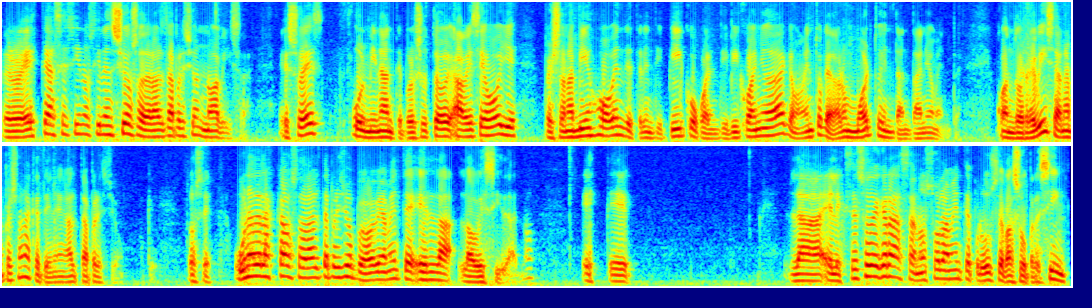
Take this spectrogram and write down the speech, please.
Pero este asesino silencioso de la alta presión no avisa. Eso es fulminante. Por eso usted a veces oye personas bien jóvenes de 30 y pico, 40 y pico años de edad que en momento quedaron muertos instantáneamente. Cuando revisan a personas que tienen alta presión. Entonces, una de las causas de la alta presión, pues obviamente es la, obesidad, ¿no? Este, el exceso de grasa no solamente produce vasopresín,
